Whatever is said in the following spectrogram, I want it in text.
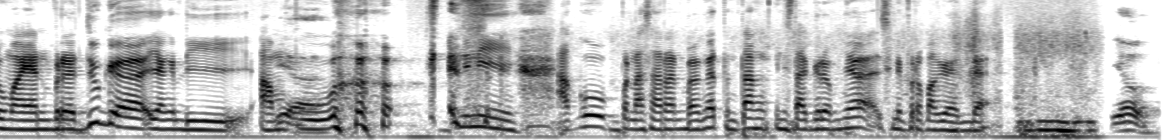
lumayan berat juga yang diampu. ini nih, aku penasaran banget tentang Instagramnya seni propaganda. Yo,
